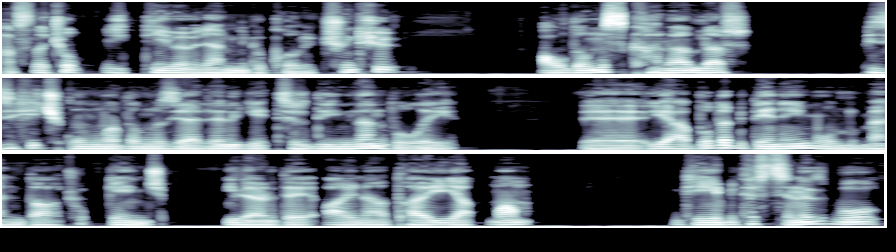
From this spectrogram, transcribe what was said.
aslında çok ciddi ve önemli bir konu. Çünkü aldığımız kararlar bizi hiç ummadığımız yerlere getirdiğinden dolayı e, ya bu da bir deneyim oldu. Ben daha çok gencim. ileride aynı hatayı yapmam diyebilirsiniz. Bu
